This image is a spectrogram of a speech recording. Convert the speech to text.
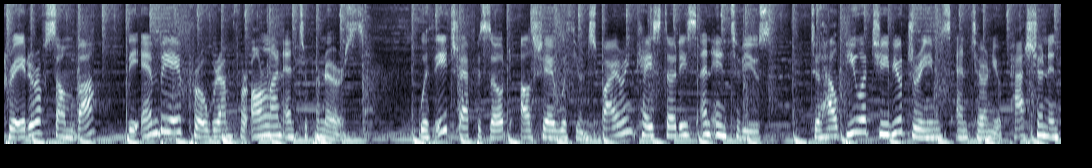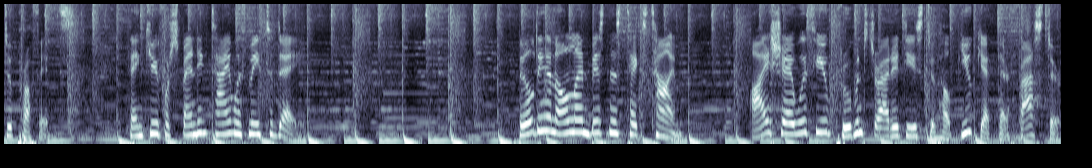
creator of Samba, the MBA program for online entrepreneurs. With each episode, I'll share with you inspiring case studies and interviews to help you achieve your dreams and turn your passion into profits. Thank you for spending time with me today. Building an online business takes time. I share with you proven strategies to help you get there faster.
